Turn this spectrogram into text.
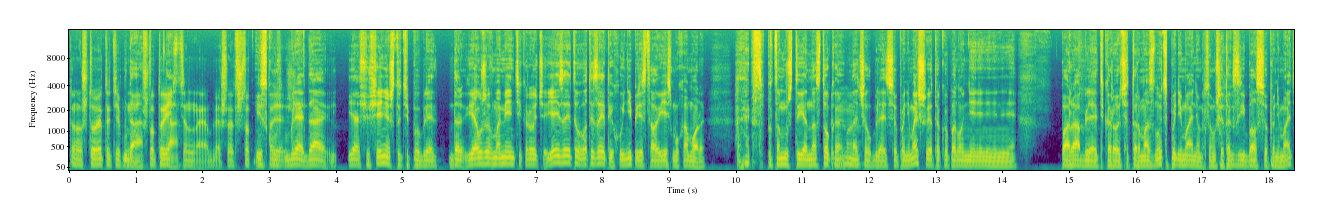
э, что это, типа, Да, что-то да. истинное, бля, что это что-то Искус... настоящее. Блядь, да, и ощущение, что, типа, блядь, да, я уже в моменте, короче, я из-за этого, вот из-за этой хуйни перестал есть мухоморы. Потому что я настолько Понимаю. начал, блядь, все понимать, что я такой подумал, не-не-не-не-не, пора, блядь, короче, тормознуть с пониманием, потому что я так заебался все понимать.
